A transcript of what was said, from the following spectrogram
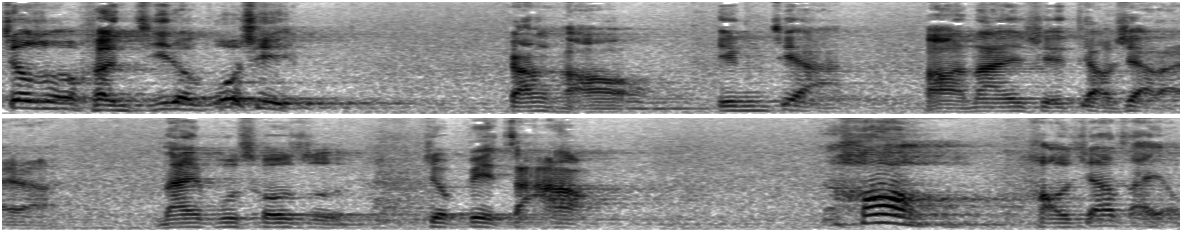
就是很急的过去，刚好。鹰架啊，那一些掉下来了，那一部车子就被砸了。哦，好家在哦，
